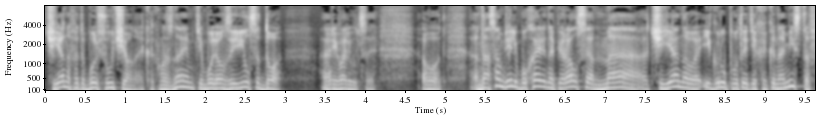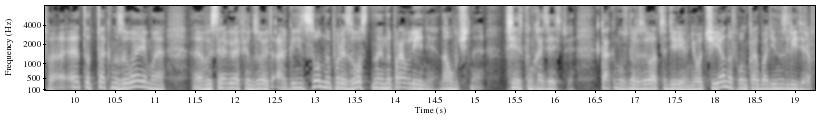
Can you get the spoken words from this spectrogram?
Чаянов это больше ученый, как мы знаем, тем более он заявился до революции. Вот. На самом деле Бухарин опирался на Чаянова и группу вот этих экономистов. Это так называемое, в историографии называют, организационно-производственное направление научное в сельском хозяйстве. Как нужно развиваться деревне. Вот Чаянов, он как бы один из лидеров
